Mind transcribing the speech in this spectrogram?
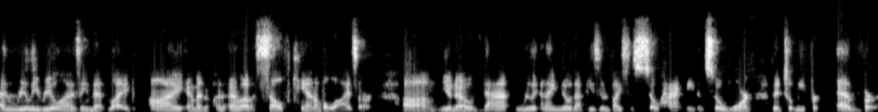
and really realizing that like i am an, a self cannibalizer um, you know that really and i know that piece of advice is so hackneyed and so worn but it took me forever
